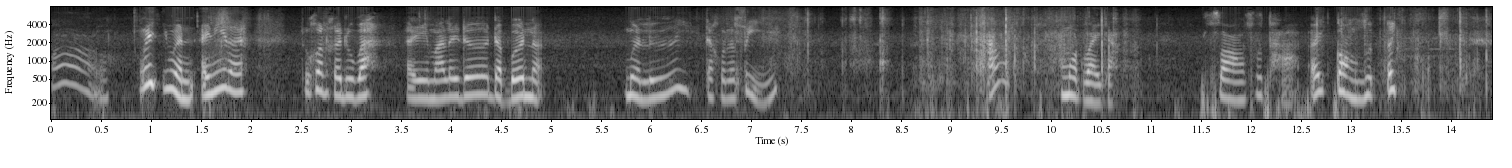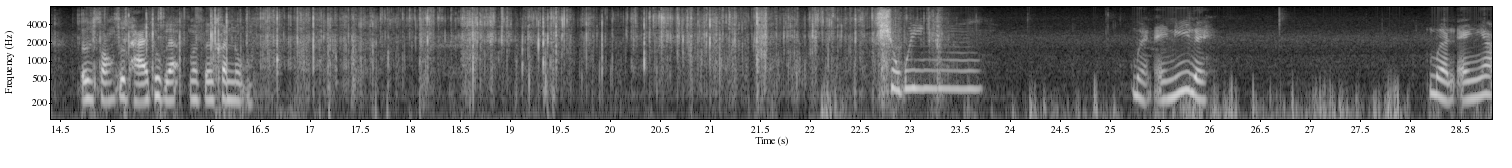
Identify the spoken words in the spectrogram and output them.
อ้าวเฮ้ยเหมือนไอ้นี่เลย ทุกคนเคยดูปะไอ้มาไรเดอร์ดับเบิลอะเหมือนเลย แต่คนละสีเอ้าหมดไวจังซองสุดท้าย เอ้ยกล่องสุดเอ้ยเออซองสุดท้ายถูกแล้ว มันเป็นขนมชวิง มือนไอ้นี่เลย เหมือนไอเนี้ย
